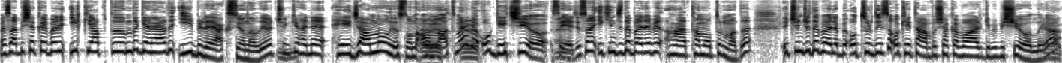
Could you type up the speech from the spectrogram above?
mesela bir şakayı böyle ilk yaptığında genelde iyi bir reaksiyon alıyor. Çünkü hani heyecanlı oluyorsun onu Evet, anlatmaya ve evet. o geçiyor seyirci. Sonra ikincide böyle bir ha tam oturmadı. Üçüncüde böyle bir oturduysa okey tamam bu şaka var gibi bir şey oluyor. Evet,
